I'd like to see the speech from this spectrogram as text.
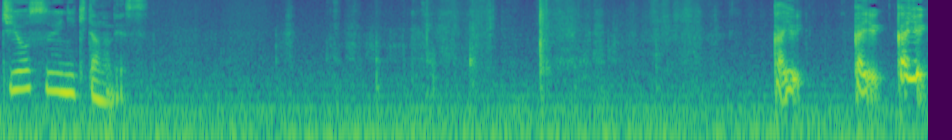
血を吸いに来たのです。かゆいかゆいかゆい。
